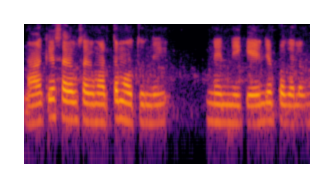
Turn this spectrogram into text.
నాకే సగం సగం అర్థం అవుతుంది నేను నీకేం చెప్పగలను?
